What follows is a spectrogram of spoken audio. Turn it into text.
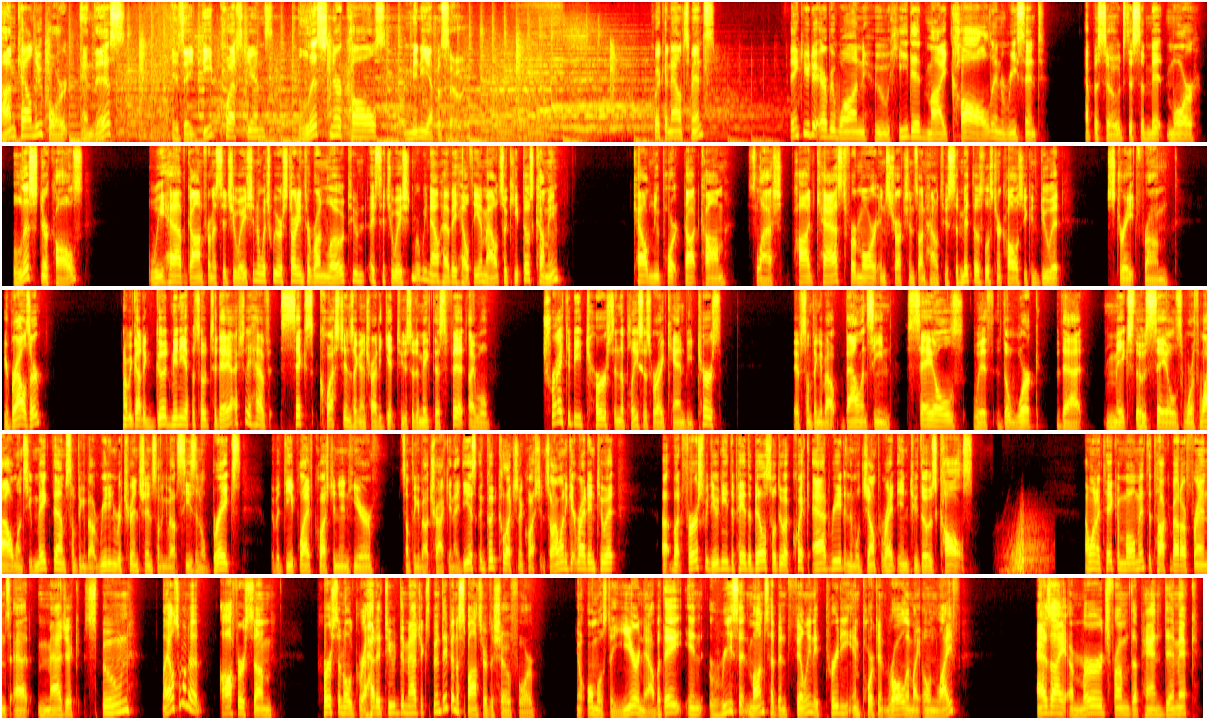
I'm Cal Newport, and this is a Deep Questions Listener Calls mini episode. Quick announcements. Thank you to everyone who heeded my call in recent episodes to submit more listener calls. We have gone from a situation in which we were starting to run low to a situation where we now have a healthy amount. So keep those coming. calnewport.com slash podcast for more instructions on how to submit those listener calls. You can do it straight from your browser. Now, we got a good mini episode today. I actually have six questions I'm going to try to get to. So, to make this fit, I will try to be terse in the places where I can be terse. We have something about balancing sales with the work that makes those sales worthwhile once you make them, something about reading retention, something about seasonal breaks. We have a deep life question in here, something about tracking ideas, a good collection of questions. So I want to get right into it. Uh, but first, we do need to pay the bill. So we'll do a quick ad read and then we'll jump right into those calls. I want to take a moment to talk about our friends at Magic Spoon. I also want to offer some personal gratitude to Magic Spoon. They've been a sponsor of the show for you know almost a year now, but they in recent months have been filling a pretty important role in my own life. As I emerge from the pandemic,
